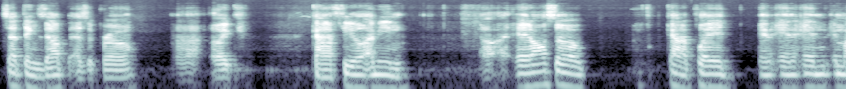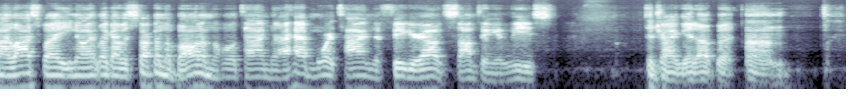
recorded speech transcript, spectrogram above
set things up as a pro. Uh, like kind of feel. I mean, uh, it also kind of played in, in in my last fight. You know, like I was stuck on the bottom the whole time, but I had more time to figure out something at least to try and get up. But um,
